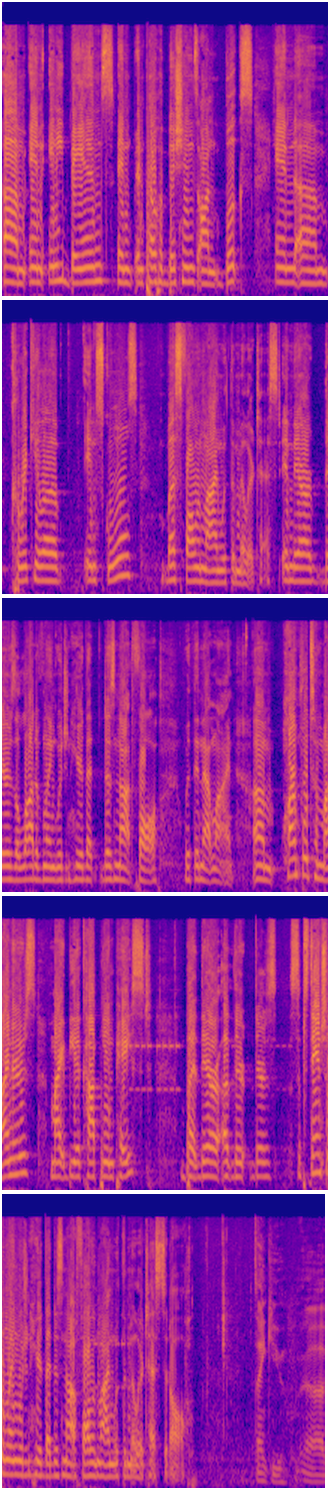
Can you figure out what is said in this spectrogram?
Um, and any bans and, and prohibitions on books and um, curricula in schools must fall in line with the Miller test. And there are, there's a lot of language in here that does not fall within that line. Um, harmful to minors might be a copy and paste, but there are other, there's substantial language in here that does not fall in line with the Miller test at all. Thank you. Uh,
